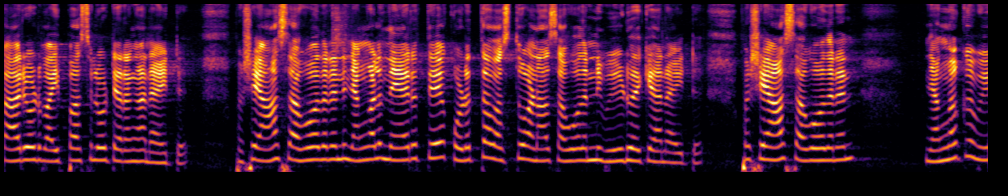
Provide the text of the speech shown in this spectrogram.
കാരോട് ബൈപ്പാസിലോട്ട് ഇറങ്ങാനായിട്ട്. പക്ഷേ ആ സഹോദരന് ഞങ്ങൾ നേരത്തെ കൊടുത്ത വസ്തുവാണ് ആ സഹോദരന് വീട് വയ്ക്കാനായിട്ട്. പക്ഷേ ആ സഹോദരൻ ഞങ്ങൾക്ക് വീ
